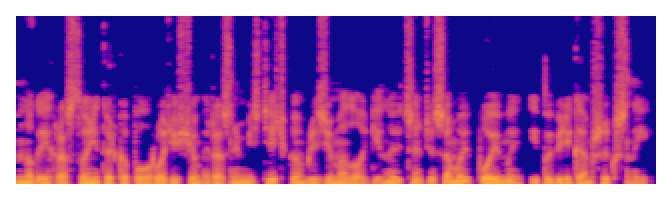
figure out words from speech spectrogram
Много их росло не только по урочищам и разным местечкам вблизи Малоги, но и в центре самой поймы и по берегам Шексны.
